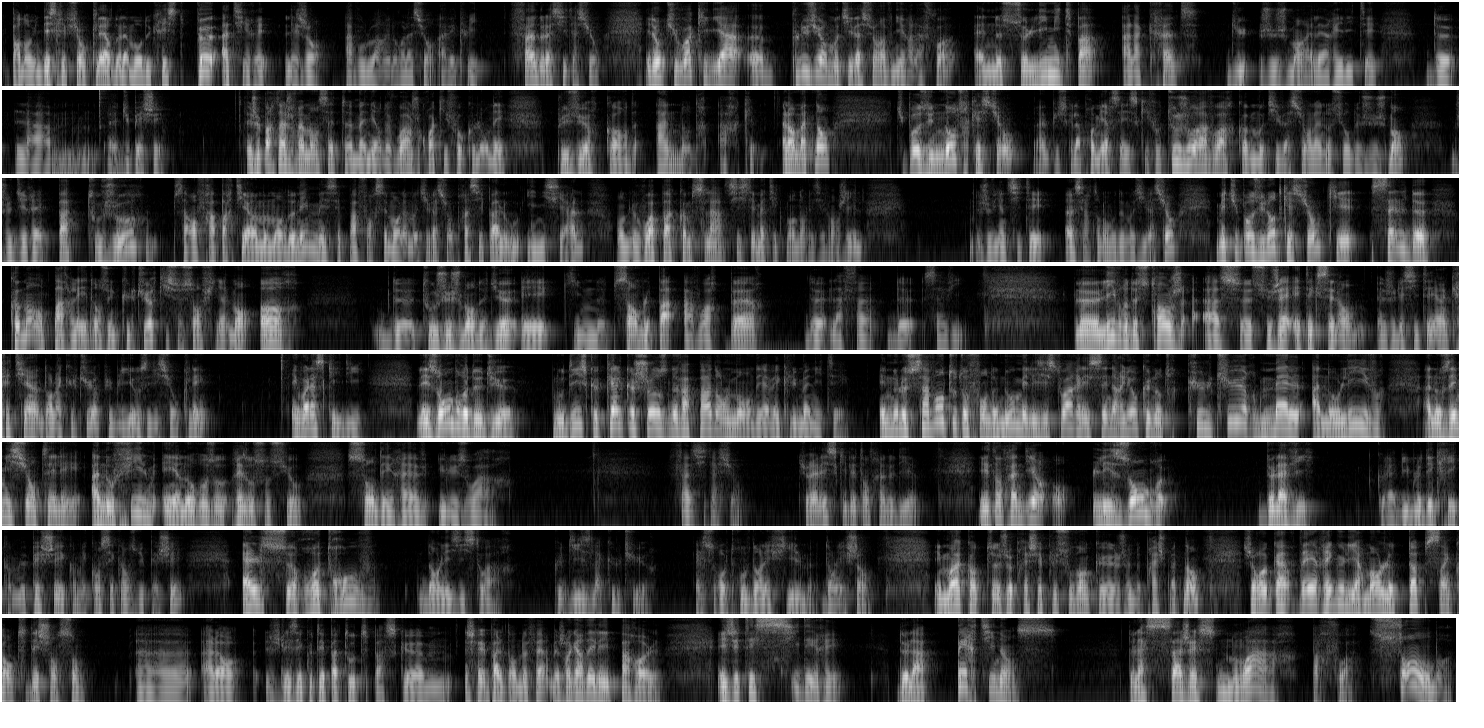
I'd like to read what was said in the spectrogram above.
pardon, une description claire de l'amour du Christ peut attirer les gens à vouloir une relation avec lui. Fin de la citation. Et donc tu vois qu'il y a euh, plusieurs motivations à venir à la fois. Elles ne se limitent pas à la crainte du jugement et la réalité de la, euh, du péché. Je partage vraiment cette manière de voir. Je crois qu'il faut que l'on ait plusieurs cordes à notre arc. Alors maintenant, tu poses une autre question, hein, puisque la première c'est est-ce qu'il faut toujours avoir comme motivation la notion de jugement? Je dirais pas toujours, ça en fera partie à un moment donné, mais ce n'est pas forcément la motivation principale ou initiale. On ne le voit pas comme cela systématiquement dans les évangiles. Je viens de citer un certain nombre de motivations, mais tu poses une autre question qui est celle de comment en parler dans une culture qui se sent finalement hors de tout jugement de Dieu et qui ne semble pas avoir peur de la fin de sa vie. Le livre de Strange à ce sujet est excellent. Je l'ai cité, Un chrétien dans la culture, publié aux éditions Clés. Et voilà ce qu'il dit. Les ombres de Dieu nous disent que quelque chose ne va pas dans le monde et avec l'humanité. Et nous le savons tout au fond de nous, mais les histoires et les scénarios que notre culture mêle à nos livres, à nos émissions télé, à nos films et à nos réseaux sociaux sont des rêves illusoires. Fin de citation. Tu réalises ce qu'il est en train de dire? Il est en train de dire les ombres de la vie que la Bible décrit comme le péché, comme les conséquences du péché, elles se retrouvent dans les histoires que disent la culture. Elles se retrouvent dans les films, dans les chants. Et moi, quand je prêchais plus souvent que je ne prêche maintenant, je regardais régulièrement le top 50 des chansons. Euh, alors, je les écoutais pas toutes parce que hum, j'avais pas le temps de le faire, mais je regardais les paroles. Et j'étais sidéré de la pertinence de la sagesse noire, parfois, sombre,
